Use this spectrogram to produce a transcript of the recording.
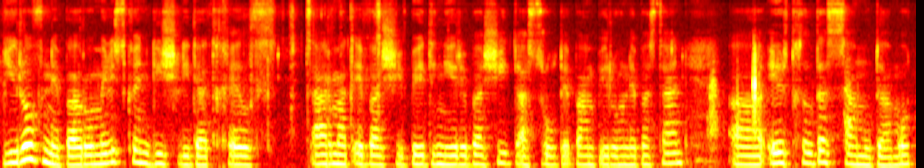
პიროვნება, რომელიც თქვენ გიშლიდათ ხელს წარმატებაში, ბედნიერებაში, დასრულდება ამ პიროვნებასთან ერთხელ და სამუდამოდ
